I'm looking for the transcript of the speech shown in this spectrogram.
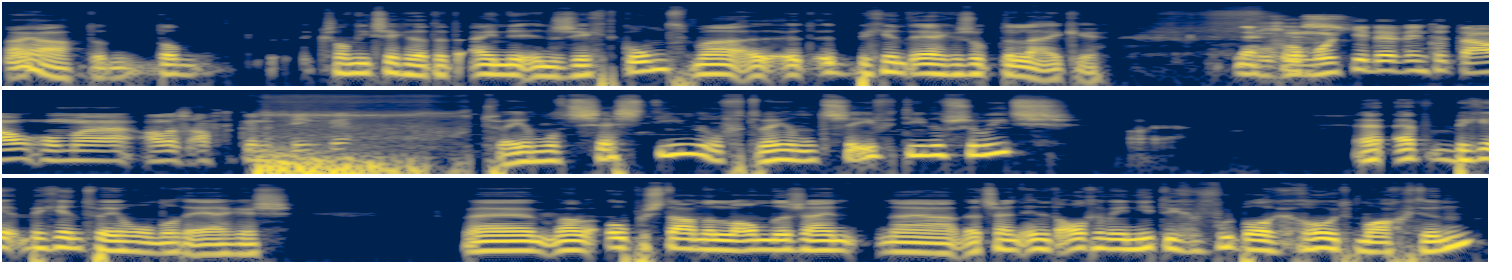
Nou ja, dan, dan, ik zal niet zeggen dat het einde in zicht komt. Maar het, het begint ergens op te lijken. Hoeveel moet je er in totaal om eh, alles af te kunnen vinken? 216 of 217 of zoiets. Eh, even begin, begin 200 ergens. Eh, maar openstaande landen zijn, nou ja, dat zijn in het algemeen niet de voetbalgrootmachten.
